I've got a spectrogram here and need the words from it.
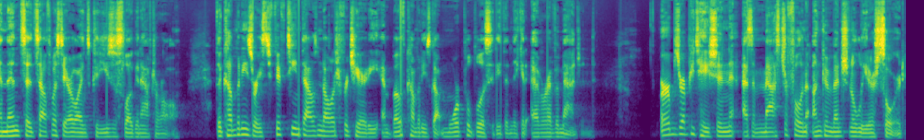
and then said Southwest Airlines could use a slogan after all. The companies raised $15,000 for charity, and both companies got more publicity than they could ever have imagined. Herb's reputation as a masterful and unconventional leader soared.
